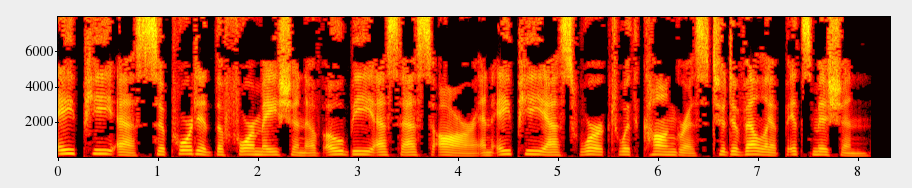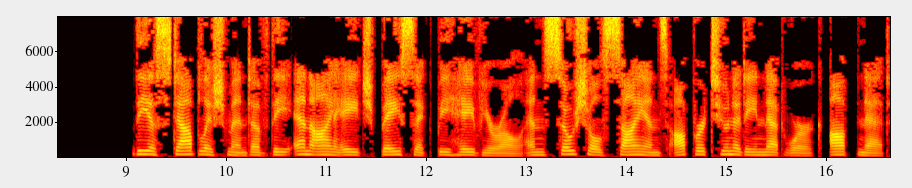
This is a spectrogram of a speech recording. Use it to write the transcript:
APS supported the formation of OBSSR and APS worked with Congress to develop its mission. The establishment of the NIH Basic Behavioral and Social Science Opportunity Network OppNet,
